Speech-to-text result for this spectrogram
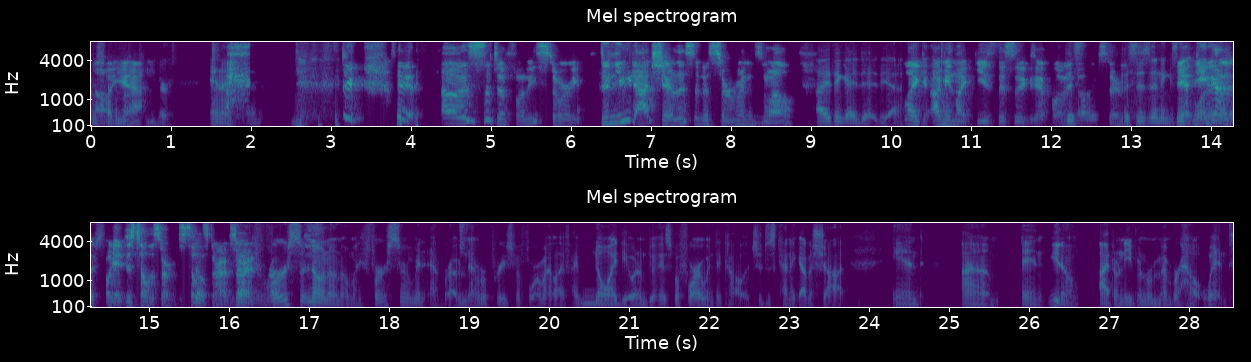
i was Oh, talking yeah. about peter and i said Dude, oh, this is such a funny story. Didn't you not share this in a sermon as well? i think i did yeah Like, I mean, like use this as an example in This- another sermon. this is an example. Yeah, you gotta. Okay, just tell the story. Just tell the story. I'm sorry. First, no, no, no. My first sermon ever. I've never preached before in my life. I have no idea what I'm doing. It's before I went to college. It just kind of got a shot, and um, and you know, I don't even remember how it went.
